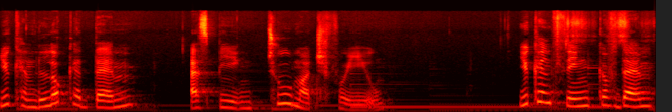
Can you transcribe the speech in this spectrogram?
You can look at them as being too much for you. You can think of them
